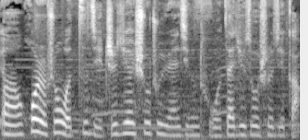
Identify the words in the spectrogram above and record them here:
嗯，或者说我自己直接输出原型图再去做设计稿，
